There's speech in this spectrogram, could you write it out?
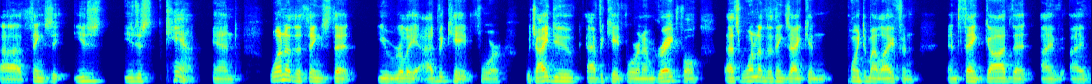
uh, things that you just you just can't. And one of the things that you really advocate for, which I do advocate for, and I'm grateful. That's one of the things I can point to my life and and thank God that I've I've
